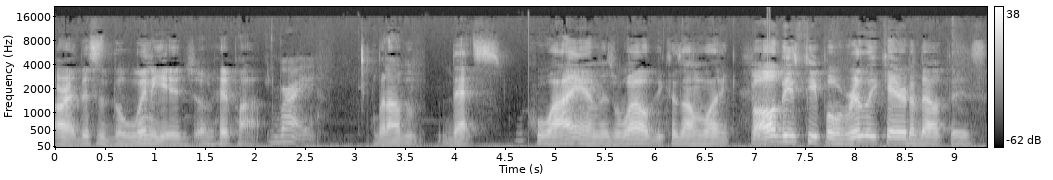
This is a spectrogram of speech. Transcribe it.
all right, this is the lineage of hip hop. Right. But I'm that's who I am as well because I'm like all these people really cared about this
